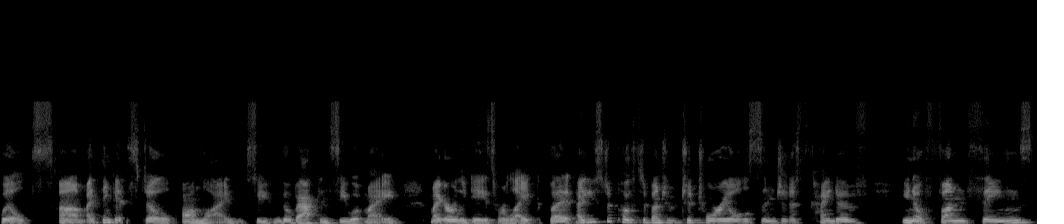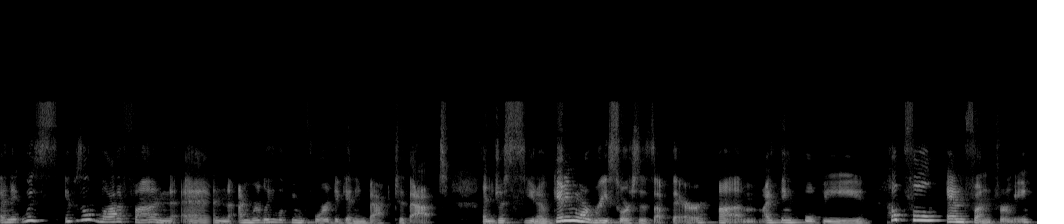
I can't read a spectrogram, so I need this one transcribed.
Quilts. Um, I think it's still online, so you can go back and see what my my early days were like. But I used to post a bunch of tutorials and just kind of you know fun things and it was it was a lot of fun and i'm really looking forward to getting back to that and just you know getting more resources up there um, i think will be helpful and fun for me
